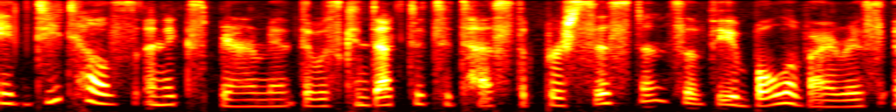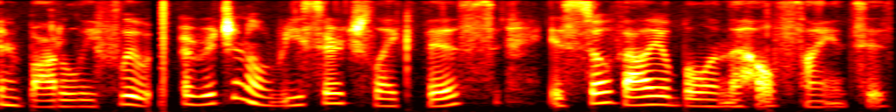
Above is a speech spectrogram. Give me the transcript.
It details an experiment that was conducted to test the persistence of the Ebola virus in bodily fluid. Original research like this is so valuable in the health sciences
